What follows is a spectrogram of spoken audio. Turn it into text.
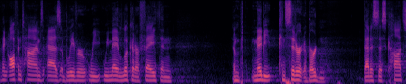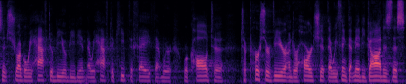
I think oftentimes as a believer, we, we may look at our faith and, and maybe consider it a burden that is this constant struggle. We have to be obedient, that we have to keep the faith, that we're, we're called to, to persevere under hardship, that we think that maybe God is this,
